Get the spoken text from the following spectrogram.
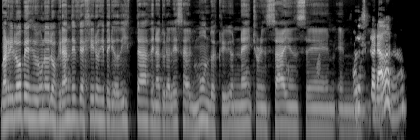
Barry López es uno de los grandes viajeros y periodistas de naturaleza del mundo. Escribió en Nature, en Science, en... un explorador, ¿no?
